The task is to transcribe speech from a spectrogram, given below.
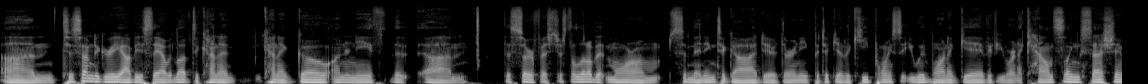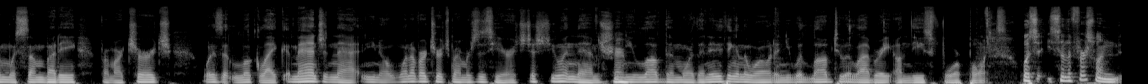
Um, to some degree, obviously, I would love to kind of kind of go underneath the um, the surface just a little bit more on submitting to God. Are there any particular key points that you would want to give if you were in a counseling session with somebody from our church? What does it look like? Imagine that, you know, one of our church members is here. It's just you and them, Sure. and you love them more than anything in the world, and you would love to elaborate on these four points. Well, so, so the first one,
